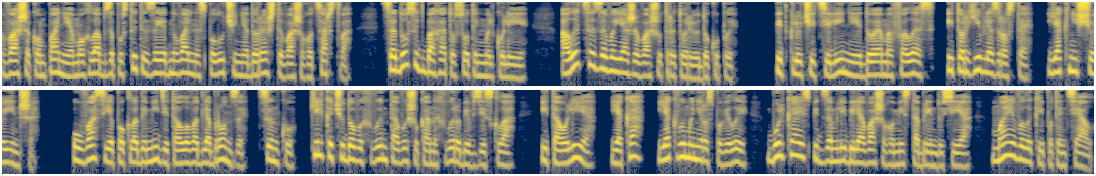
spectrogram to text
Ваша компанія могла б запустити заєднувальне сполучення до решти вашого царства. Це досить багато сотень миль колії, але це завияже вашу територію докупи. Підключіть ці лінії до МФЛС, і торгівля зросте, як ніщо інше. У вас є поклади міді та олова для бронзи, цинку, кілька чудових вин та вишуканих виробів зі скла, і та олія, яка, як ви мені розповіли, булькає з-під землі біля вашого міста Бріндусія, має великий потенціал.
